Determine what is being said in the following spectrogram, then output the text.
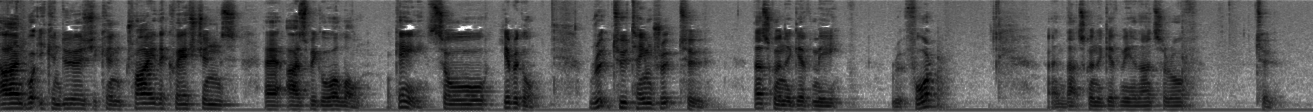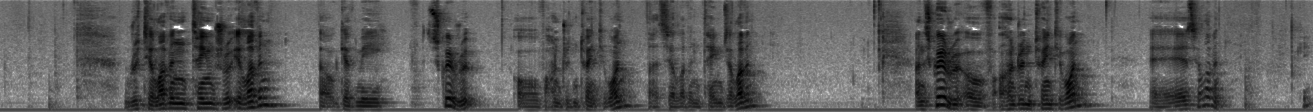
and what you can do is you can try the questions uh, as we go along. Okay, so here we go. Root 2 times root 2. That's going to give me root 4 and that's going to give me an answer of 2. Root 11 times root 11, that will give me square root of 121, that's 11 times 11. And the square root of 121 is 11. Okay.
